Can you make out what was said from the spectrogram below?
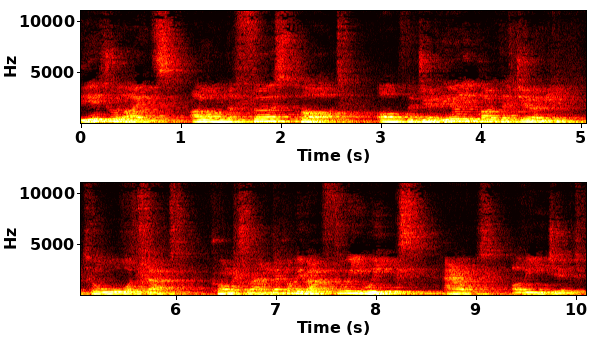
the Israelites are on the first part of the journey, the early part of their journey towards that promised land. They're probably about three weeks out of Egypt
